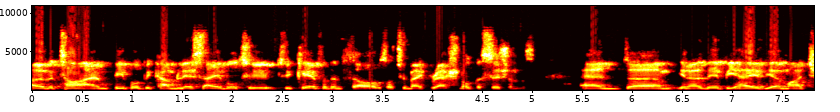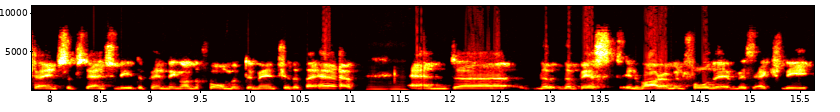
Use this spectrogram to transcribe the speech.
over time, people become less able to to care for themselves or to make rational decisions, and um, you know their behaviour might change substantially depending on the form of dementia that they have. Mm-hmm. And uh, the the best environment for them is actually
